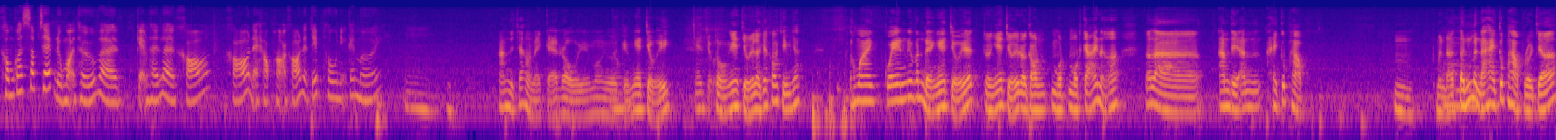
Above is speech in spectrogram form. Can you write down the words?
không có sắp xếp được mọi thứ và cảm thấy là khó khó để học hỏi khó để tiếp thu những cái mới Ừ. anh thì chắc hồi nãy kể rồi mọi người Đúng. kiểu nghe chửi nghe chửi Trời nghe chửi là cái khó chịu nhất không ai quen với vấn đề nghe chửi hết rồi nghe chửi rồi còn một một cái nữa đó là anh thì anh hay cúp học ừ. mình đã Ừ. tính mình đã hay cúp học rồi chớ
